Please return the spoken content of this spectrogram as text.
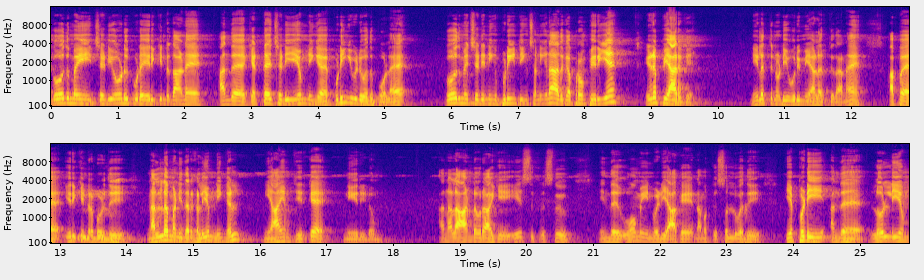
கோதுமை செடியோடு கூட இருக்கின்றதான அந்த கெட்ட செடியையும் நீங்கள் பிடுங்கி விடுவது போல கோதுமை செடி நீங்கள் பிடுங்கிட்டீங்கன்னு சொன்னீங்கன்னா அதுக்கப்புறம் பெரிய இழப்பு யாருக்கு? நிலத்தினுடைய உரிமையாளருக்கு தானே. அப்போ இருக்கின்ற பொழுது நல்ல மனிதர்களையும் நீங்கள் நியாயம் தீர்க்க நேரிடும். அதனால் ஆண்டவராகிய இயேசு கிறிஸ்து இந்த ஓமையின் வழியாக நமக்கு சொல்லுவது எப்படி அந்த லோல்லியம்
